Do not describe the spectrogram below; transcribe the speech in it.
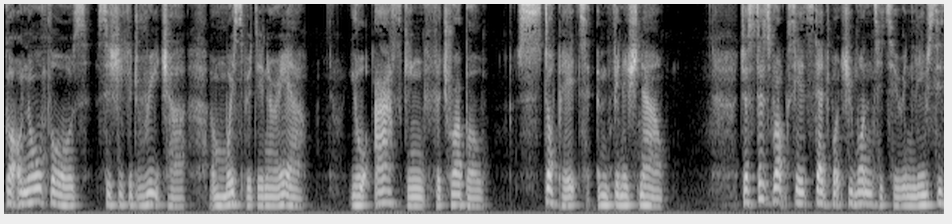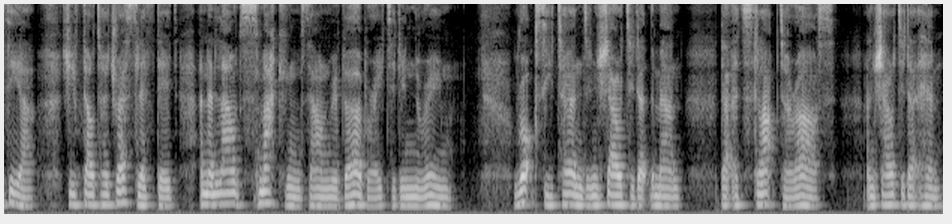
got on all fours so she could reach her, and whispered in her ear, You're asking for trouble. Stop it and finish now. Just as Roxy had said what she wanted to in Lucy's ear, she felt her dress lifted and a loud smacking sound reverberated in the room. Roxy turned and shouted at the man that had slapped her ass and shouted at him,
